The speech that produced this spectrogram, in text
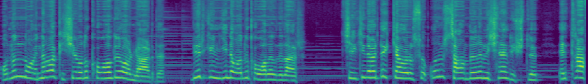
Onunla oynamak için onu kovalıyorlardı. Bir gün yine onu kovaladılar. Çirkin ördek yavrusu un sandığının içine düştü. Etraf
